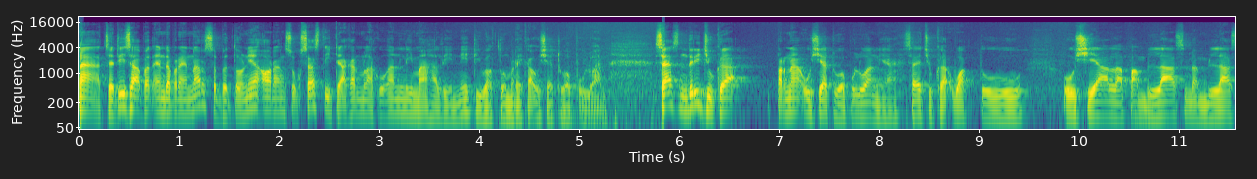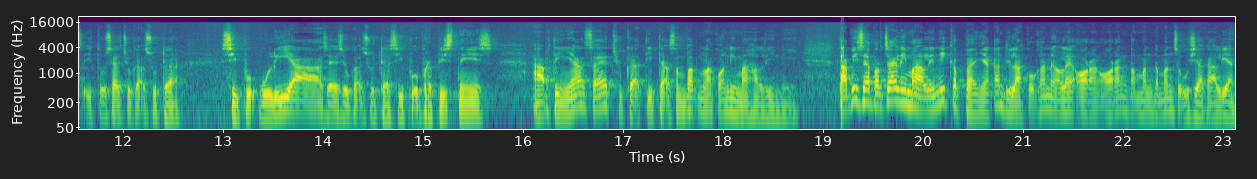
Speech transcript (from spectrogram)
Nah, jadi sahabat entrepreneur, sebetulnya orang sukses tidak akan melakukan lima hal ini di waktu mereka usia 20-an. Saya sendiri juga pernah usia 20-an ya. Saya juga waktu usia 18, 19 itu saya juga sudah sibuk kuliah, saya juga sudah sibuk berbisnis. Artinya saya juga tidak sempat melakukan lima hal ini. Tapi saya percaya lima hal ini kebanyakan dilakukan oleh orang-orang teman-teman seusia kalian.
